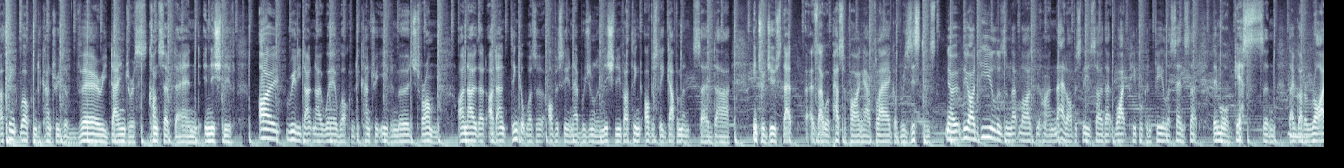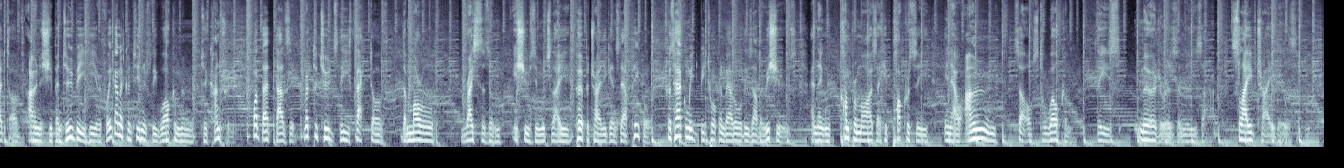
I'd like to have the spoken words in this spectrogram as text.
I think Welcome to Country is a very dangerous concept and initiative. I really don't know where Welcome to Country even merged from. I know that I don't think it was a, obviously an Aboriginal initiative. I think obviously governments had uh, introduced that as they were pacifying our flag of resistance. You know, the idealism that lies behind that obviously is so that white people can feel a sense that they're more guests and they've got a right of ownership and to be here. If we're going to continuously welcome them to country, what that does, it rectitudes the fact of the moral racism issues in which they perpetrate against our people. Because how can we be talking about all these other issues and then compromise a hypocrisy in our own selves to welcome these murderers and these uh, slave traders,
